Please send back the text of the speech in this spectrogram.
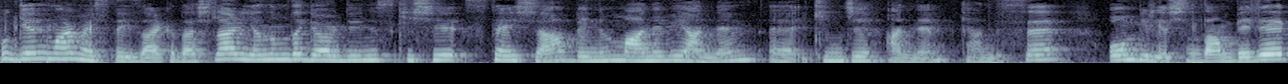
Bugün Marmaris'teyiz arkadaşlar. Yanımda gördüğünüz kişi Stacia, benim manevi annem, e, ikinci annem kendisi. 11 yaşından beri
